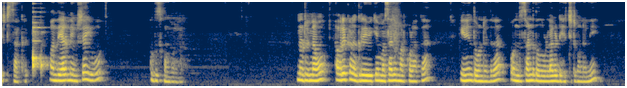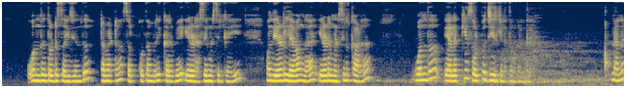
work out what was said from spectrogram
ಇಷ್ಟು ಸಾಕ್ರಿ. ಒಂದು ಎರಡು ನಿಮಿಷ ಇವು ಕುದಿಸ್ಕೊಂಡು ನೋಡಿರಿ ನಾವು ಅವರೆಕಾಳು ಗ್ರೇವಿಗೆ ಮಸಾಲೆ ಮಾಡ್ಕೊಳಕ್ಕೆ ಏನೇನು ತೊಗೊಂಡಿದ್ರೆ ಒಂದು ಸಣ್ಣದೊಂದು ಉಳ್ಳಾಗಡ್ಡಿ ಹೆಚ್ಚಿಟ್ಕೊಂಡೀನಿ. ಒಂದು ದೊಡ್ಡ ಸೈಜಿಂದು ಟೊಮೆಟೊ ಸ್ವಲ್ಪ ಕೊತ್ತಂಬರಿ ಕರಿಬೇ ಎರಡು ಹಸಿಮೆಣಸಿನ್ಕಾಯಿ, ಒಂದು ಎರಡು ಲವಂಗ, ಎರಡು ಮೆಣಸಿನಕಾಳು ಒಂದು ಏಲಕ್ಕಿ ಸ್ವಲ್ಪ ಜೀರಿಗೆನ ತೊಗೊಂಡೇನಿ ರೀ ನಾನು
